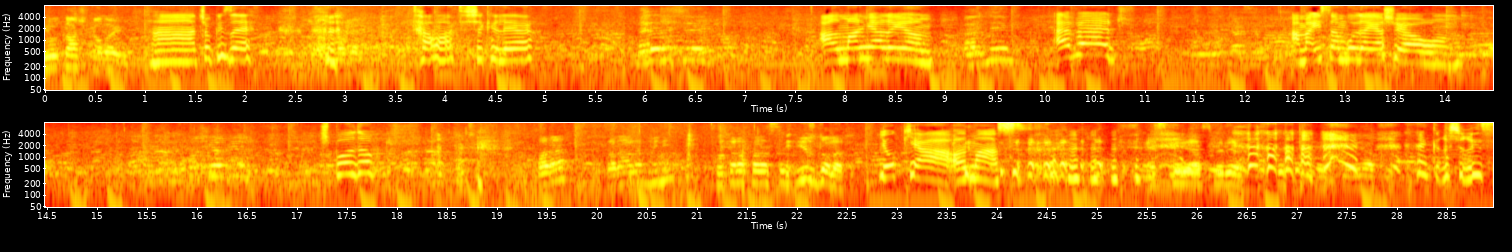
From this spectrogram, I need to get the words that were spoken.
Bu taş kadayıf. Ha, çok güzel. tamam, teşekkürler. Nerelisin? Almanyalıyım. Berlin. Evet. Ama İstanbul'da yaşıyorum. Hoş bulduk. Para, para alın mini. Fotoğraf parası 100 dolar. Yok ya, olmaz. Espri espri. Görüşürüz.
